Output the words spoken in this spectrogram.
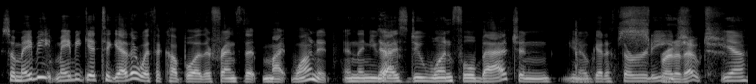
So maybe maybe get together with a couple other friends that might want it, and then you Yeah. guys do one full batch, and you know mm. get a third each. Spread it out. Yeah.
